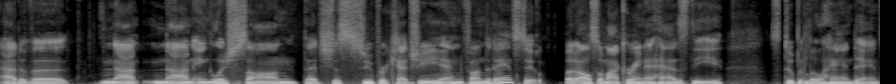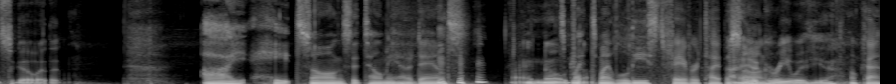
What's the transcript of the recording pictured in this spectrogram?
out of a not non-English song that's just super catchy and fun to dance to. But also Macarena has the stupid little hand dance to go with it. I hate songs that tell me how to dance. I know. it's, my, it's my least favorite type of song. I agree with you. Okay.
